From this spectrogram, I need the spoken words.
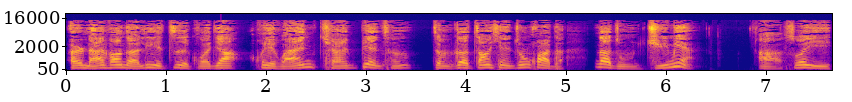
而南方的励志国家会完全变成整个张献忠化的那种局面，啊，所以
